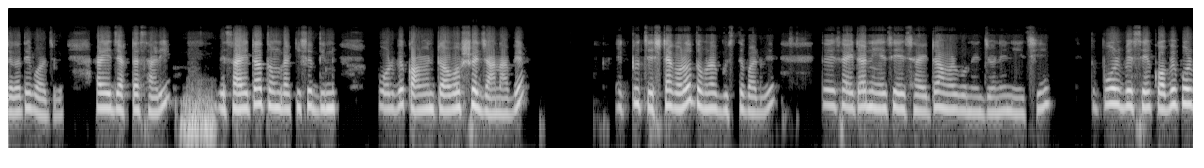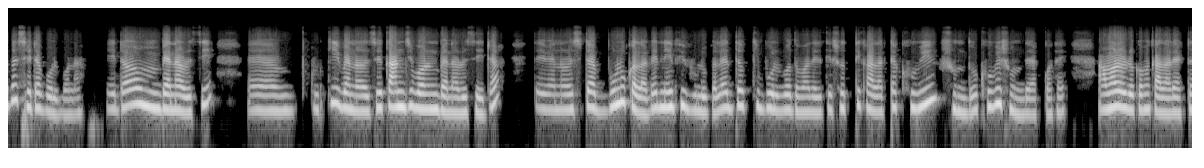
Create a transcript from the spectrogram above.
জায়গাতেই পরা যাবে। আর এই যে একটা শাড়ি, এই শাড়িটা তোমরা কিসের দিন পরবে কমেন্টে অবশ্যই জানাবে। একটু চেষ্টা করো তোমরা বুঝতে পারবে। তো এই শাড়িটা নিয়েছি, এই শাড়িটা আমার বোনের জন্যে নিয়েছি। তো পরবে সে কবে পরবে সেটা বলব না। এটাও বেনারসি। কি বেনারসি? কাঞ্জিবরম বেনারসি এটা। তো এই বেনারসিটা ব্লু কালারের, নেভি ব্লু কালার। তো কি বলব তোমাদেরকে সত্যি কালারটা খুবই সুন্দর, খুবই সুন্দর এক কথায়। আমার ওই রকমের কালারের একটা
